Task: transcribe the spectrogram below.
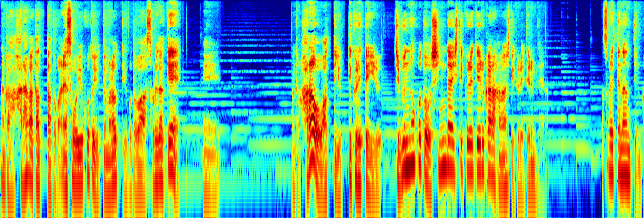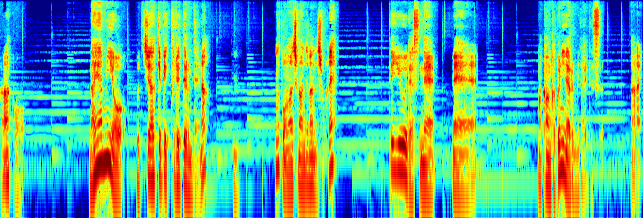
なんか腹が立ったとかね、そういうことを言ってもらうっていうことは、それだけ、えー、なんていうの、腹を割って言ってくれている。自分のことを信頼してくれているから話してくれてるみたいな。それってなんていうのかな、こう、悩みを打ち明けてくれてるみたいな、うん。のと同じ感じなんでしょうかね。っていうですね、えー、まあ、感覚になるみたいです。はい。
